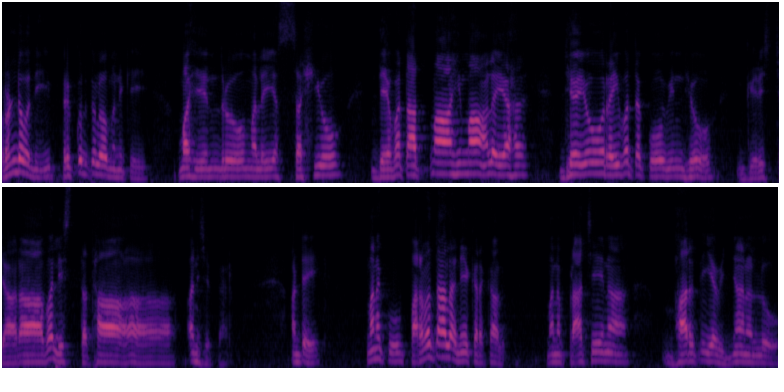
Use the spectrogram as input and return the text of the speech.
రెండవది ప్రకృతిలో మనకి మహేంద్రో మలయ సహ్యో దేవతాత్మా హిమాలయ ధ్యేయో రైవత కోవింధ్యో గిరిశ్చారావలిస్తథా అని చెప్పారు. అంటే మనకు పర్వతాలు అనేక రకాలు. మన ప్రాచీన భారతీయ విజ్ఞానంలో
